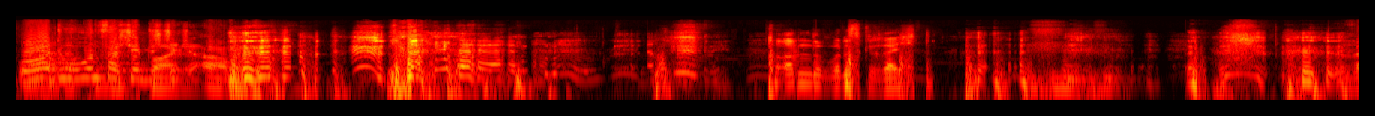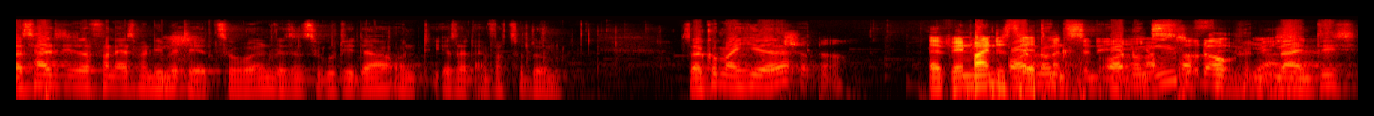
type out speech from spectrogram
Oh, du unverschämtes Stück. Oh. Tom, du wurdest gerecht. Was haltet ihr davon, erstmal die Mitte jetzt zu holen? Wir sind so gut wie da und ihr seid einfach zu dumm. So, guck mal hier. Äh, wen meintest du jetzt? Ordnungs- Meinst du Ordnungs- Jungs oder auch Ja. mich? Nein, dich.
